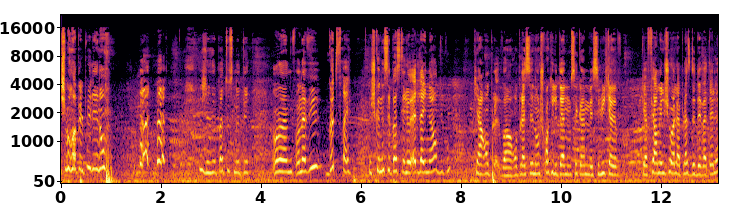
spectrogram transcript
Je me rappelle plus des noms. je les ai pas tous notés. On a, on a vu Godfrey, que je connaissais pas, c'était le headliner du coup, qui a rempla- remplacé, non je crois qu'il était annoncé quand même, mais c'est lui qui a, qui a fermé le show à la place de Devatel.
